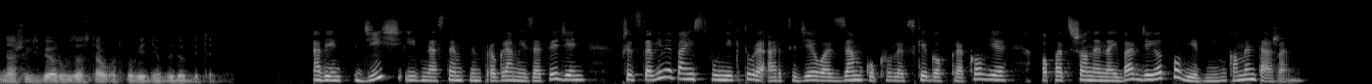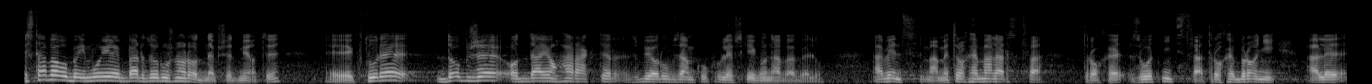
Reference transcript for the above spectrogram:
naszych zbiorów został odpowiednio wydobyty. A więc dziś i w następnym programie za tydzień przedstawimy Państwu niektóre arcydzieła z Zamku Królewskiego w Krakowie, opatrzone najbardziej odpowiednim komentarzem. Wystawa obejmuje bardzo różnorodne przedmioty, y, które dobrze oddają charakter zbiorów Zamku Królewskiego na Wawelu. A więc mamy trochę malarstwa, trochę złotnictwa, trochę broni, ale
